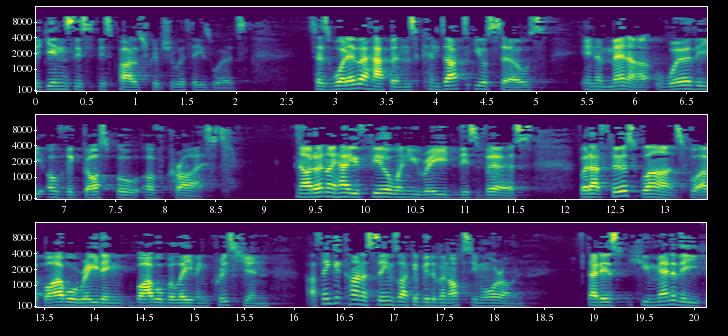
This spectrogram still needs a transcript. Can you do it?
begins this, this part of scripture with these words. It says, whatever happens, conduct yourselves in a manner worthy of the gospel of Christ. Now I don't know how you feel when you read this verse, but at first glance for a Bible reading, Bible believing Christian, I think it kind of seems like a bit of an oxymoron. That is, humanity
